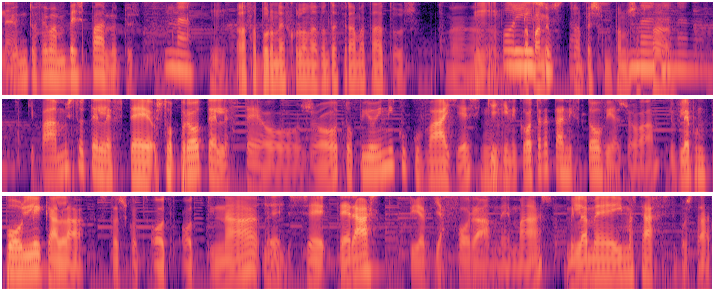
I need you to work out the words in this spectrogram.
Ναι. Είναι το θέμα μην πέσεις πάνω τους. Ναι, Αλλά θα μπορούν εύκολα να δουν τα θυράματά τους. Να, Μμ. Πολύ να, πάνε, σωστό. να πέσουν πάνω σε ναι, αυτά. ναι, ναι, ναι, ναι. Και πάμε στο, τελευταίο, στο πρώτο τελευταίο ζώο, το οποίο είναι οι κουκουβάγες Μμ. και γενικότερα τα ανοιχτόβια ζώα. Βλέπουν πολύ καλά στα σκοτεινά, Μμ. ε, σε τεράστια διαφορά με εμάς. Μιλάμε, είμαστε άχρηστοι μπροστά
